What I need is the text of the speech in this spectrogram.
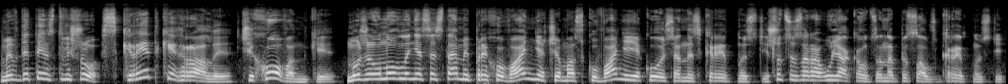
Ми в дитинстві що, скритки грали чи хованки? Може, оновлення системи приховання чи маскування якогось, а не? Що це за рагуляка оце написав скритності?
